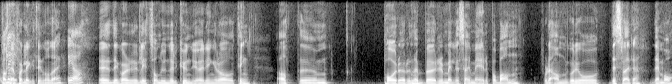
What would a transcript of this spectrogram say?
Kan jeg få legge til noe der? Ja. Eh, Det går litt sånn under kunngjøringer og ting. At um, pårørende bør melde seg mer på banen. For det angår jo dessverre dem òg.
